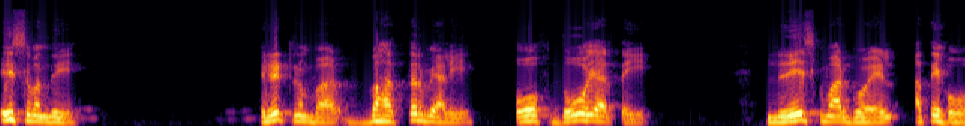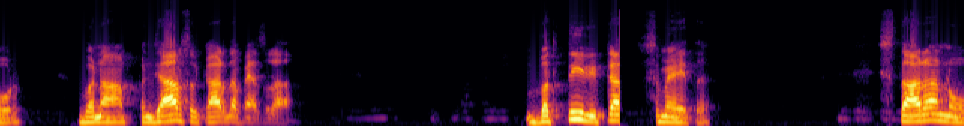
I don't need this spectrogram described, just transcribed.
ਇਸ ਸੰਬੰਧੀ writ number 7242 of 2023 Naresh Kumar Goyal ਅਤੇ ਹੋਰ ਬਨਾਮ ਪੰਜਾਬ ਸਰਕਾਰ ਦਾ ਫੈਸਲਾ। 32 ਰਿਟਾਂ ਸਮੇਤ 17 ਨੂੰ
